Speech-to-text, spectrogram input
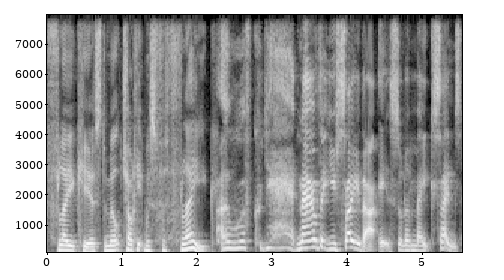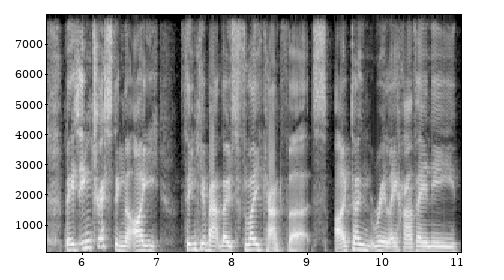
flakiest milk chocolate. Was for flake. Oh, of course, yeah. Now that you say that, it sort of makes sense. But it's interesting that I, thinking about those flake adverts, I don't really have any.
